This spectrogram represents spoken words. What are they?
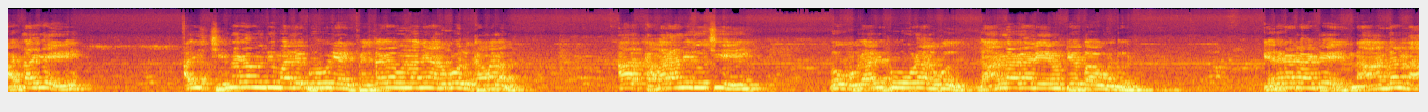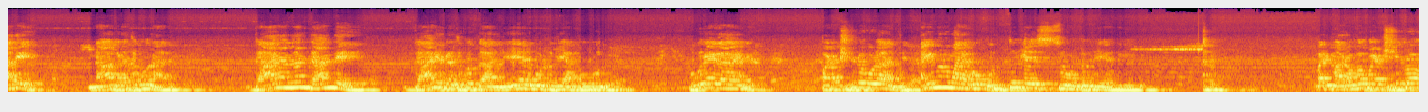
అట్లాగే అది చిన్నగా ఉంది మల్లెపువ్వు నేను పెద్దగా ఉందని అనుకోదు కమలం. ఆ కమలాన్ని చూసి ఓ గులాబీ పువ్వు కూడా అనుకోదు. దానిలాగా నేనుంటే బాగుండు ఎందుకంటే అంటే నా అందం నాదే నా బ్రతుకు నాది. దాని అందం దాందే. దాని బ్రతుకు దాన్ని అనుకుంటుంది ఆ పువ్వులు పువ్వులే కాదండి పక్షులు కూడా అంతే. టైమును మనకు గుర్తు చేస్తూ ఉంటుంది అది. మరి మరొక పక్షికో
